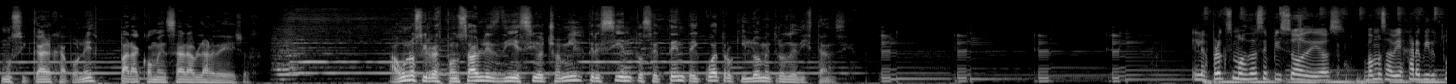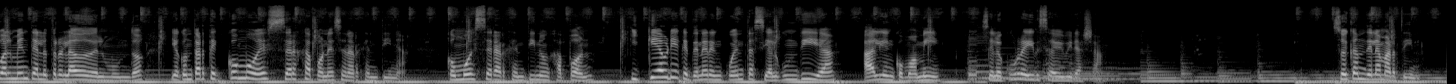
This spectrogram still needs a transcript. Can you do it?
musical japonés para comenzar a hablar de ellos. A unos irresponsables 18.374 kilómetros de distancia. En los próximos dos episodios vamos a viajar virtualmente al otro lado del mundo y a contarte cómo es ser japonés en Argentina, cómo es ser argentino en Japón y qué habría que tener en cuenta si algún día a alguien como a mí se le ocurre irse a vivir allá. Soy Candela Martín.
